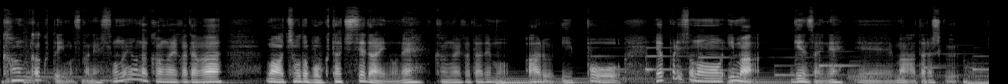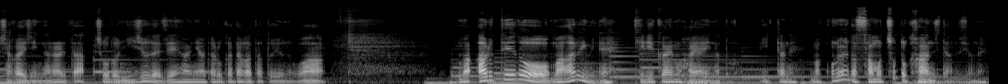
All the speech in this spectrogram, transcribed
感覚といいますかね、そのような考え方が、まあ、ちょうど僕たち世代のね、考え方でもある一方、やっぱりその、今、現在ね、えーまあ、新しく社会人になられた、ちょうど20代前半にあたる方々というのは、まあ、ある程度、まあ、ある意味ね、切り替えも早いなといったね、まあ、このような差もちょっと感じたんですよね。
